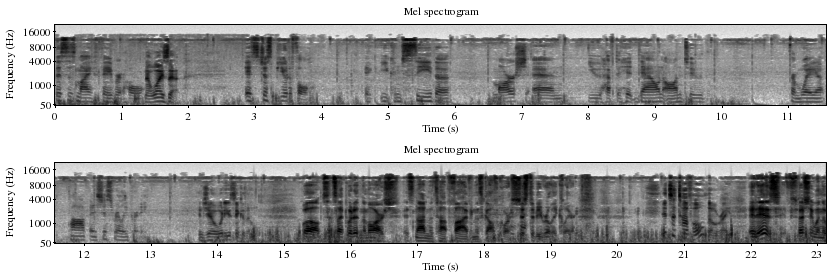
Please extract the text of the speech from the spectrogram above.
This is my favorite hole. Now, why is that? It's just beautiful. It, you can see the marsh, and you have to hit down onto from way up top. It's just really pretty. And Joe, what do you think of that? Well, since I put it in the marsh, it's not in the top five in this golf course, just to be really clear. It's a tough hole, though, right? It is, especially when the,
